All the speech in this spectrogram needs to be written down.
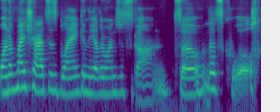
one of my chats is blank and the other one's just gone. So that's cool.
